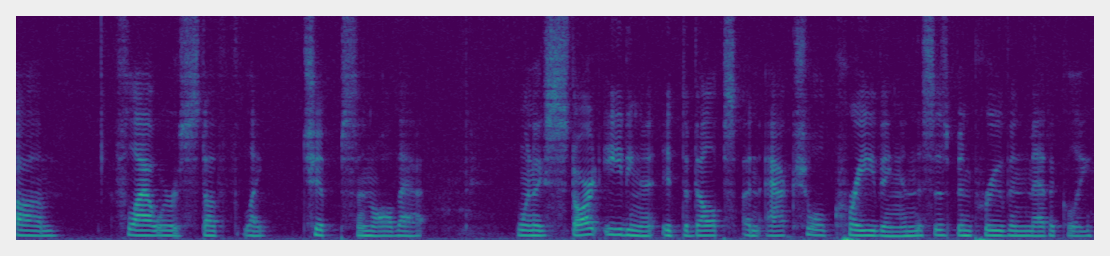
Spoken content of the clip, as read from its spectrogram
um, flour stuff like chips and all that. When I start eating it, it develops an actual craving, and this has been proven medically.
